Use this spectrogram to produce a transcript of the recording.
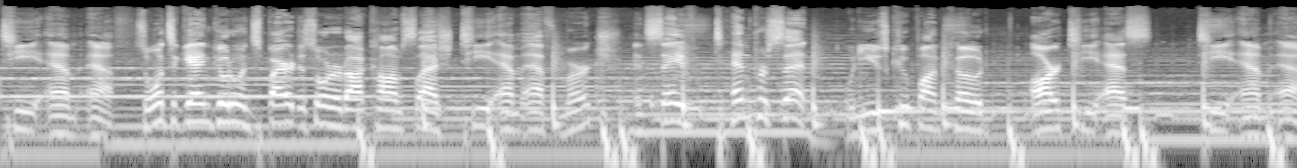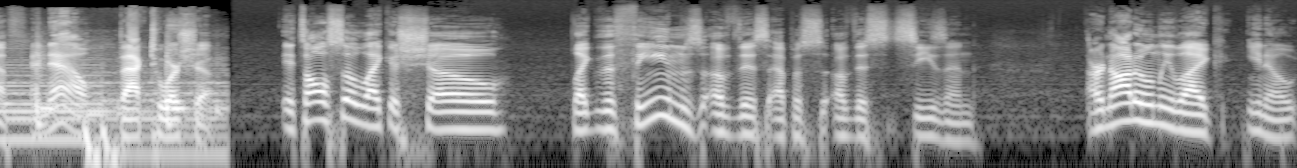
TMF. So once again, go to inspireddisorder.com slash TMF merch and save 10% when you use coupon code RTS TMF. And now back to our show. It's also like a show like the themes of this episode of this season are not only like, you know,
